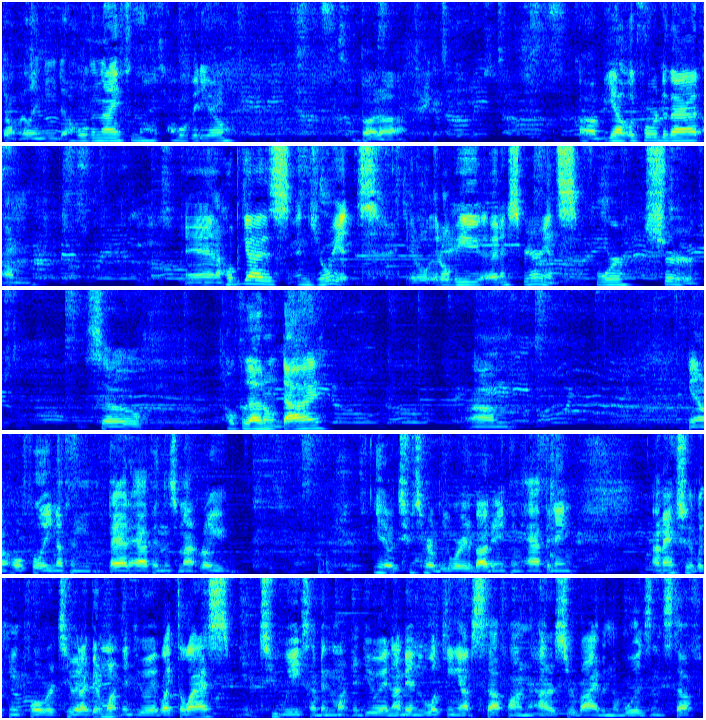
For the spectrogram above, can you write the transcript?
Don't really need to hold a knife in the whole video, but uh, um, yeah, look forward to that. Um and I hope you guys enjoy it. It'll it'll be an experience for sure. So hopefully I don't die. Um, you know, hopefully nothing bad happens. I'm not really, you know, too terribly worried about anything happening. I'm actually looking forward to it. I've been wanting to do it. Like the last two weeks, I've been wanting to do it, and I've been looking up stuff on how to survive in the woods and stuff.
